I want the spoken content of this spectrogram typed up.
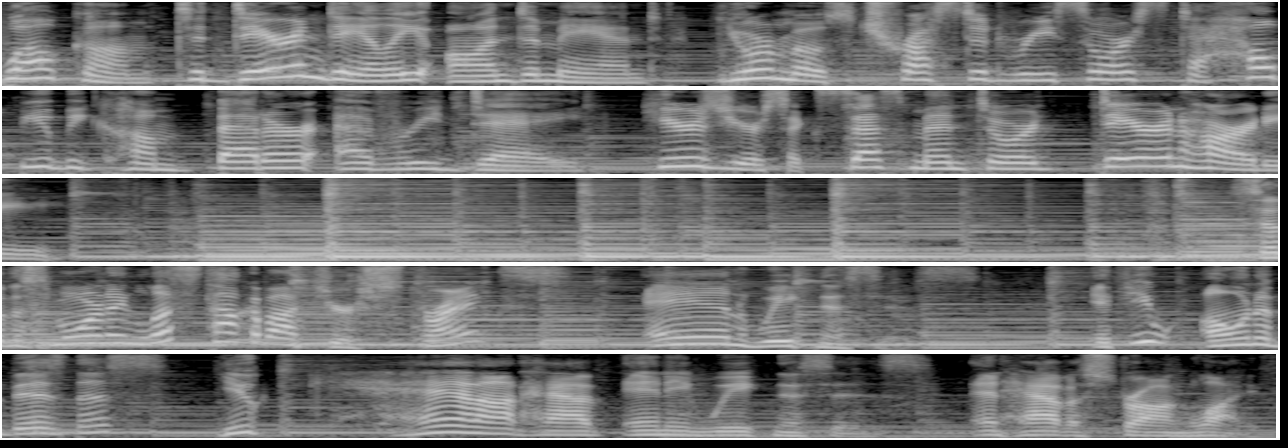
Welcome to Darren Daily On Demand, your most trusted resource to help you become better every day. Here's your success mentor, Darren Hardy. So, this morning, let's talk about your strengths and weaknesses. If you own a business, you cannot have any weaknesses and have a strong life.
